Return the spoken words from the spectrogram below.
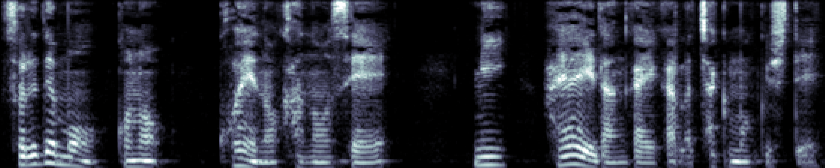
それでもこの声の可能性に早い段階から着目して、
